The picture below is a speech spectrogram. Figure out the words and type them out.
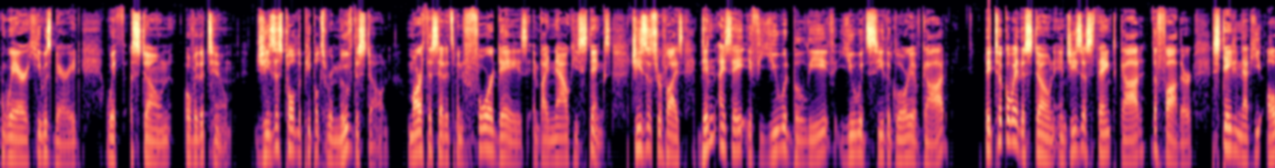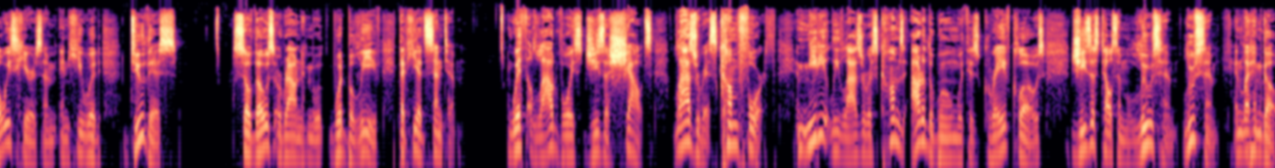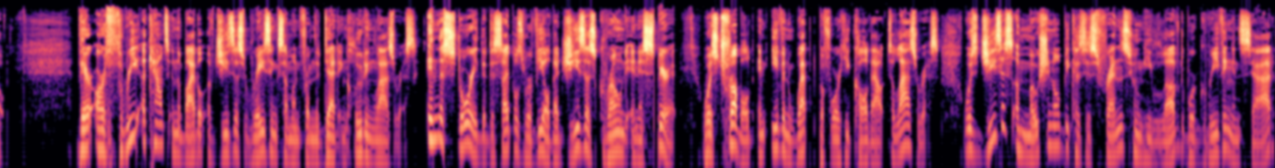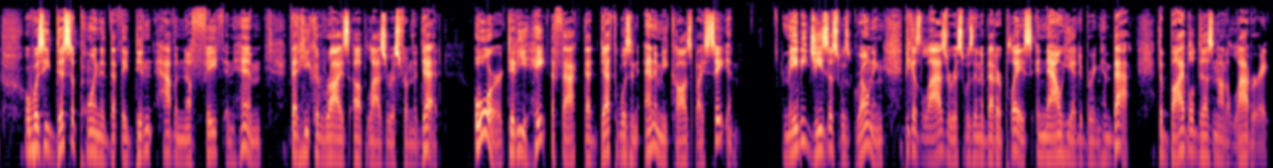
where he was buried with a stone over the tomb. Jesus told the people to remove the stone. Martha said it's been four days and by now he stinks. Jesus replies, Didn't I say if you would believe, you would see the glory of God? They took away the stone, and Jesus thanked God the Father, stating that he always hears him and he would do this so those around him would believe that he had sent him. With a loud voice, Jesus shouts, Lazarus, come forth. Immediately, Lazarus comes out of the womb with his grave clothes. Jesus tells him, Lose him, loose him, and let him go. There are three accounts in the Bible of Jesus raising someone from the dead, including Lazarus. In the story, the disciples reveal that Jesus groaned in his spirit, was troubled, and even wept before he called out to Lazarus. Was Jesus emotional because his friends whom he loved were grieving and sad, or was he disappointed that they didn't have enough faith in him that he could rise up Lazarus from the dead? Or did he hate the fact that death was an enemy caused by Satan? Maybe Jesus was groaning because Lazarus was in a better place and now he had to bring him back. The Bible does not elaborate.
